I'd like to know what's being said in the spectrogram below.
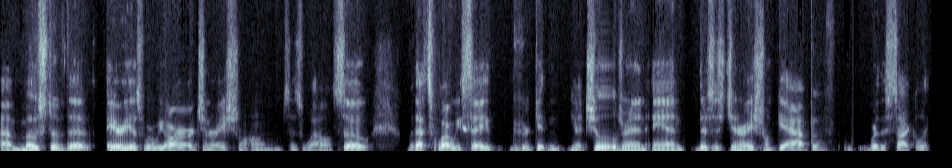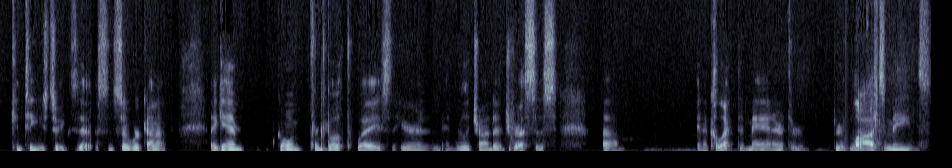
um, most of the areas where we are are generational homes as well. So that's why we say we're getting you know children and there's this generational gap of where the cycle continues to exist and so we're kind of again going from both ways here and, really trying to address this um, in a collective manner through through lots of means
